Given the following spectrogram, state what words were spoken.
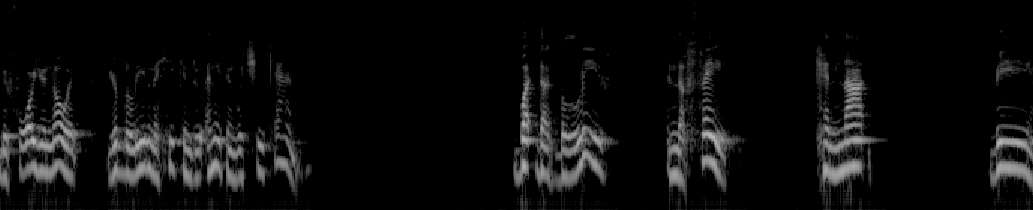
Before you know it, you're believing that he can do anything which he can. But the belief and the faith cannot be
